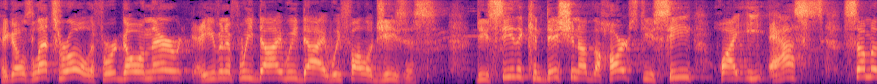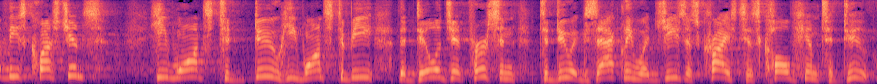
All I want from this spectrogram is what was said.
He goes, Let's roll. If we're going there, even if we die, we die. We follow Jesus. Do you see the condition of the hearts? Do you see why he asks some of these questions? He wants to do, he wants to be the diligent person to do exactly what Jesus Christ has called him to do.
